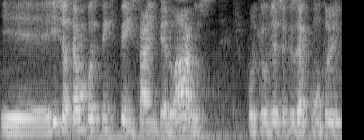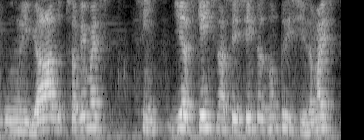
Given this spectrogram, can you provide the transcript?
E isso é até uma coisa que tem que pensar em Interlagos, porque um dia se eu quiser controle 1 ligado, precisa ver, mas sim, dias quentes nas 600 não precisa. Mas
